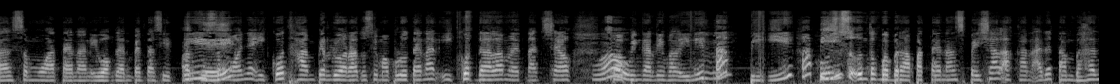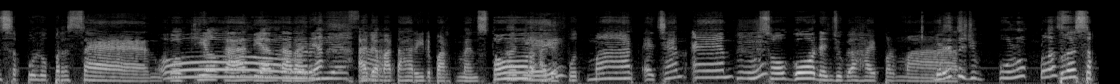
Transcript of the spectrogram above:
eh, semua tenan Iwok dan Pentasity Oke. semuanya ikut hampir 250 tenan ikut dalam Late Night Sale Wow. Shopping Carnival ini tapi, Tapi? khusus untuk beberapa tenan spesial akan ada tambahan 10%. Oh, Gokil kan di antaranya ada Matahari Department Store, Oke. ada Food Mart, H&M, Sogo dan juga Hypermart. Berarti 70 plus plus 10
